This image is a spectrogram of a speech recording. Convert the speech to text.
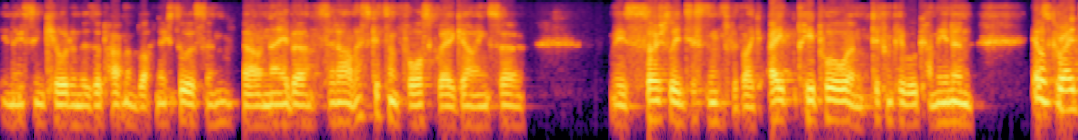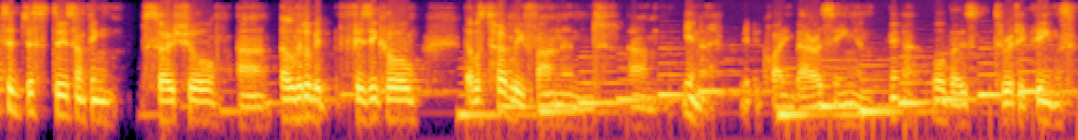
in East St Kilda and there's an apartment block next to us and our neighbour said, Oh, let's get some Foursquare going. So we socially distanced with like eight people and different people come in and it was great to just do something social, uh, a little bit physical. That was totally fun and, um, you know, quite embarrassing and yeah, all those terrific things.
